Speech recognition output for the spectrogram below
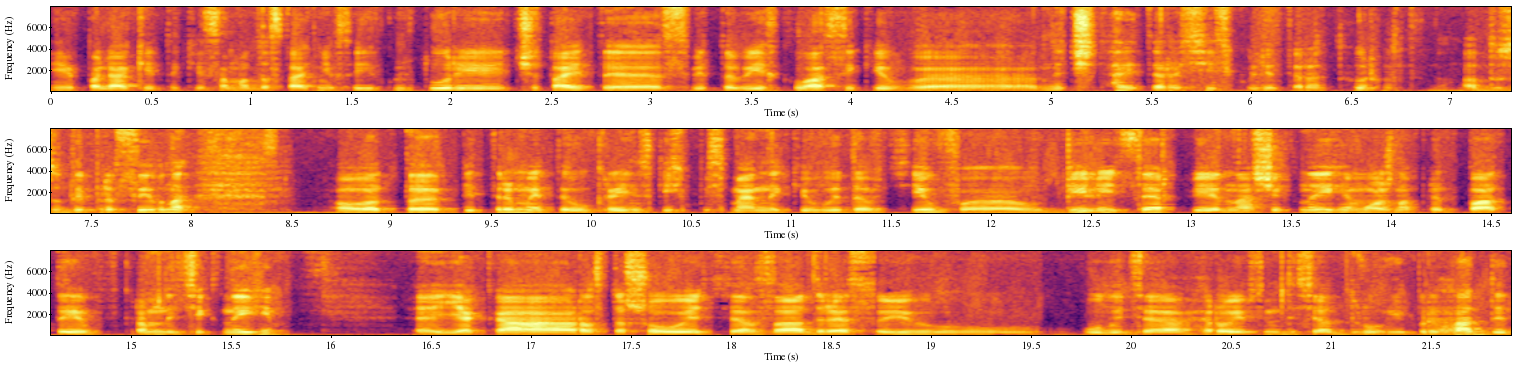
І поляки такі самодостатні в своїй культурі. Читайте світових класиків, не читайте російську літературу, вона дуже депресивна. От, е, підтримайте українських письменників, видавців. Е, В Білій церкві наші книги можна придбати в крамниці книги, е, яка розташовується за адресою вулиця Героїв 72 бригади,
